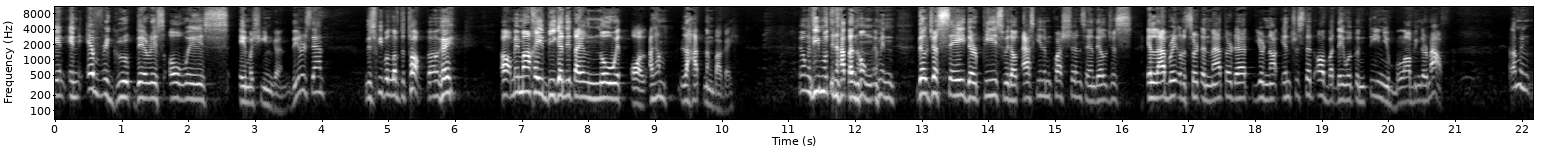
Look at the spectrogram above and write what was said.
In, in every group, there is always a machine gun. Do you understand? These people love to talk, okay? Uh, may mga kaibigan din tayong know-it-all. Alam lahat ng bagay. Yung hindi mo tinatanong. I mean, they'll just say their piece without asking them questions and they'll just elaborate on a certain matter that you're not interested of, but they will continue blobbing their mouth. I mean,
